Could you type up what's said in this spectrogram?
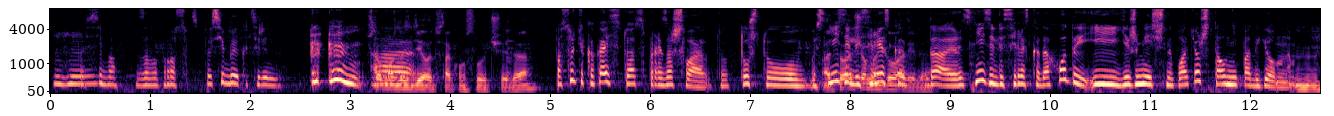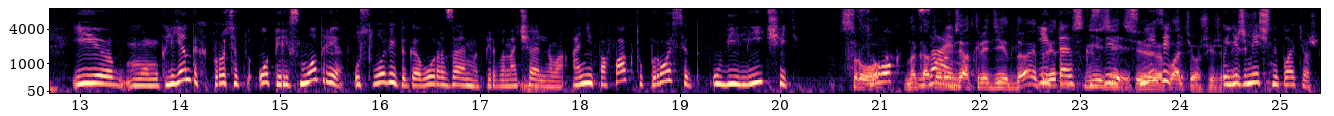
Спасибо за вопрос. Спасибо, Екатерина. Что можно сделать в таком случае, да? По сути, какая ситуация произошла? То, то, что снизились, чем мы резко, да, снизились резко доходы, и ежемесячный платеж стал неподъемным. И м, клиенты просят о пересмотре условий договора займа первоначального. Они по факту просят увеличить Срок, срок на который займа. взят кредит, да, и, при этом снизить, снизить э, платеж ежемесячный. ежемесячный платеж.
